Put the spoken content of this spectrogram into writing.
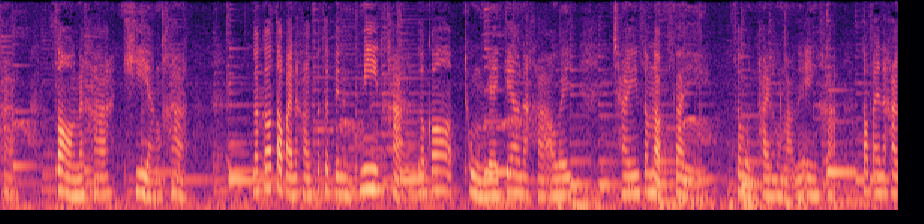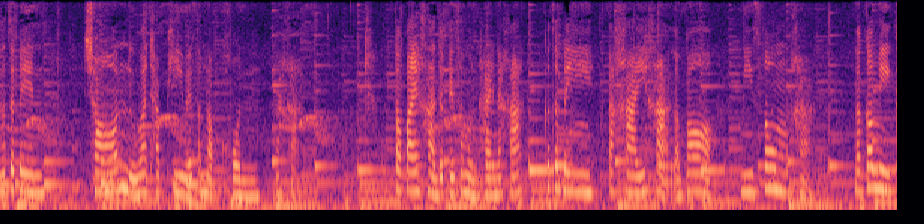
ค่ะสองนะคะ เขียงค่ะ แล้วก็ต่อไปนะคะก็จะเป็นมีดค่ะ แล้วก็ถุงใยแก้วนะคะ เอาไว้ใช้สำหรับใส่สมุนไพรของเรานั่นเองค่ะ ต่อไปนะคะก็จะเป็น ช้อนหรือว่าทัพพีไว้สำหรับคนนะคะ ต่อไปค่ะจะเป็นสมุนไพรนะคะ ก็จะมีตะไคร้ค่ะ แล้วก็มีส้มค่ะ แล้วก็มีก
